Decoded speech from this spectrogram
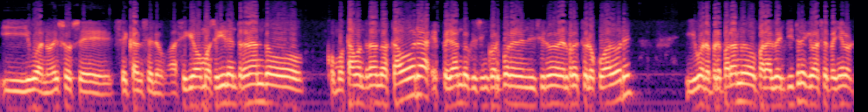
Y bueno, eso se, se canceló. Así que vamos a seguir entrenando como estamos entrenando hasta ahora, esperando que se incorporen el 19 del resto de los jugadores. Y bueno, preparándonos para el 23 que va a ser Peñarol.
